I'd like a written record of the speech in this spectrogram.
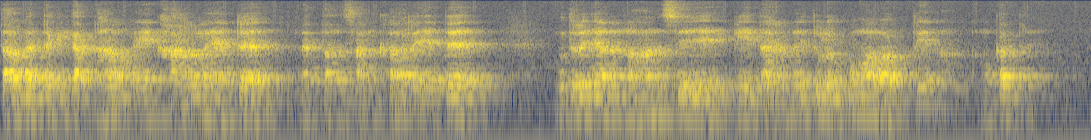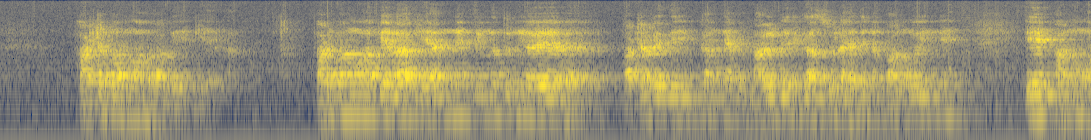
තව පැත්තකින් ගත්තාම මේ කර්මයට නැත්තම් සංඛාරයට බුදුරජාණන් වහන්සේගේ ධර්මය තුල උපමාවක් තියෙනවා මොකක්ද? පටබනවා වගේ කියලා. පටබනවා කියලා කියන්නේ පින්නතුනි ඔය පටරෙදී කන්නේ අපි මල්බෙරි ගස් වල හැදෙන පණුව ඉන්නේ. ඒ පණුව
